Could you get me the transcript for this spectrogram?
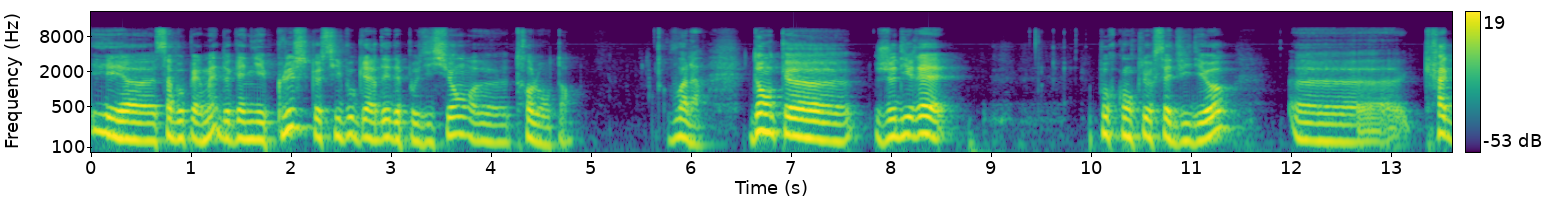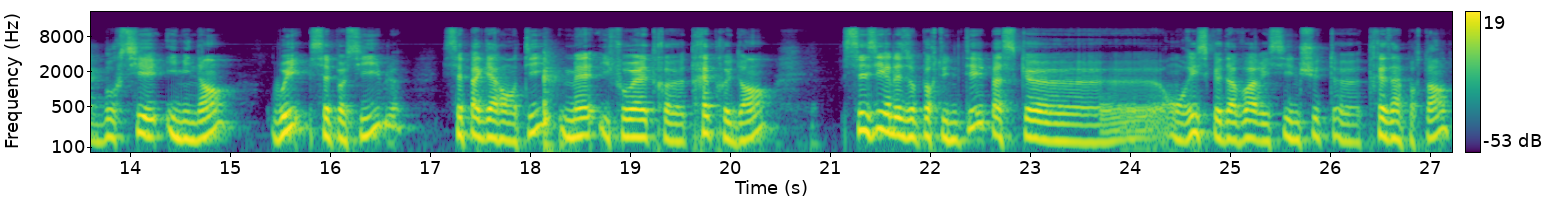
et euh, ça vous permet de gagner plus que si vous gardez des positions euh, trop longtemps. Voilà donc euh, je dirais pour conclure cette vidéo crack boursier imminent, oui c'est possible, ce n'est pas garanti mais il faut être très prudent saisir les opportunités parce qu'on euh, risque d'avoir ici une chute euh, très importante.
